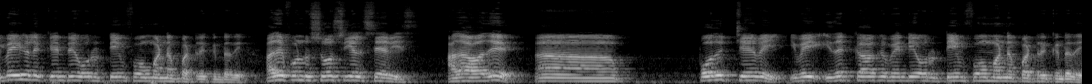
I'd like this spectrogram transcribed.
இவைகளுக்கென்று ஒரு டீம் ஃபார்ம் பண்ணப்பட்டிருக்கின்றது. அதே போன்று சோசியல் சேவிஸ் அதாவது பொது சேவை. இவை இதற்காக வேண்டிய ஒரு டீம் ஃபார்ம் பண்ணப்பட்டிருக்கின்றது.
